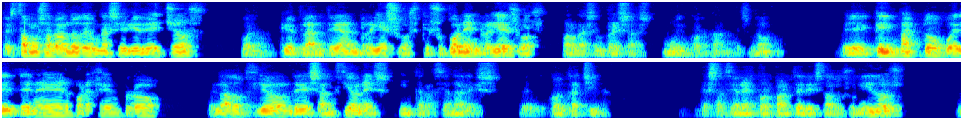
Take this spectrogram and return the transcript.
Estamos hablando de una serie de hechos, bueno, que plantean riesgos, que suponen riesgos para las empresas muy importantes, ¿no? Eh, ¿Qué impacto puede tener, por ejemplo, la adopción de sanciones internacionales eh, contra China? De sanciones por parte de Estados Unidos, eh,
